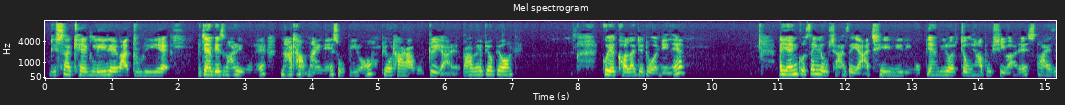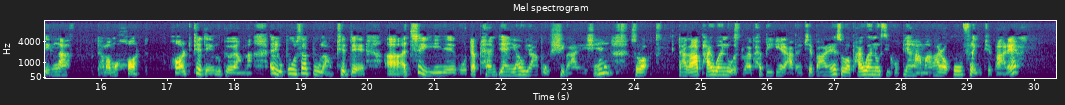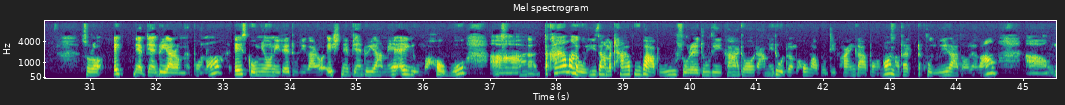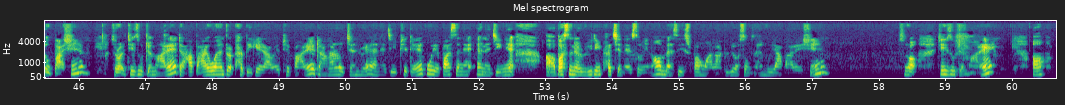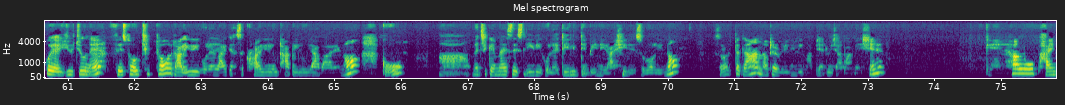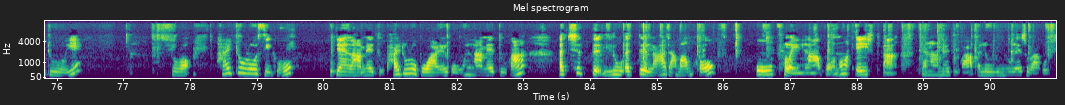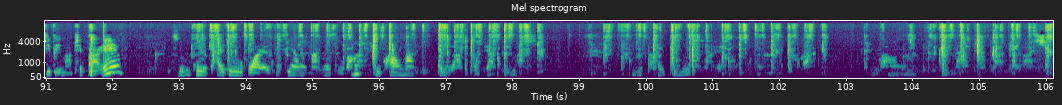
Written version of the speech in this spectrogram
ဒီ cycle လေးတွေကသူတွေရဲ့အကြံပေးစကားတွေကိုလည်းနားထောင်နိုင်တယ်ဆိုပြီးတော့ပြောထားတာကိုတွေ့ရတယ်။ဘာပဲပြောပြောကိုယ့်ရဲ့ collective တို့အနေနဲ့ အရန်ကိုစိတ်လှုပ်ရှားစရာအခြေအနေတွေကိုပြန်ပြီးတော့ကြုံရဖို့ရှိပါတယ် spicy love ဒါမှမဟုတ် hot hot ဖြစ်တယ်လို့ပြောရမလားအဲ့ဒီကိုပူဆက်ပူလောင်ဖြစ်တဲ့အာအချစ်ရေးတွေကိုတဖန်ပြန်ရောက်ရဖို့ရှိပါတယ်ရှင်ဆိုတော့ဒါက5 1တို့အတွက်ဖတ်ပေးခဲ့တာပဲဖြစ်ပါတယ်ဆိုတော့5 1တို့စီကိုပြန်လာမှာကတော့ O flame ဖြစ်ပါတယ် ဆိုတော့ H နဲ့ပြန်တွေ့ရတော့မယ်ပေါ့နော် H ကိုမျောနေတဲ့သူတွေကတော့ H နဲ့ပြန်တွေ့ရမယ်အဲ့လိုမဟုတ်ဘူးအာတခါမှကိုရေးစားမထားဘူးပါဘူးဆိုတဲ့သူတွေကတော့ဒါမင်းတို့အတွက်မဟုတ်ပါဘူး define ကပေါ့နော်နောက်ထပ်တစ်ခုရွေးတာတော့လည်းကောင်းအောင်လုပ်ပါရှင်ဆိုတော့ကျေးဇူးတင်ပါတယ်ဒါက by one အတွက်ဖတ်ပေးခဲ့တာပဲဖြစ်ပါတယ်ဒါကတော့ general energy ဖြစ်တယ်ကိုယ့်ရဲ့ personal energy နဲ့အာ personal reading ဖတ်ချင်တယ်ဆိုရင်တော့ message ပေါင်းလာပြီးတော့စုံစမ်းလို့ရပါတယ်ရှင်ဆိုတော့ကျေးဇူးတင်ပါတယ် အော်ကိုယ့်ရဲ့ YouTube နဲ့ Facebook TikTok ဒါလေးတွေကိုလည်း like and subscribe လေးလုပ်ထားပေးလို့ရပါတယ်เนาะကိုအာ magical message လေးတွေကိုလည်း daily တင်ပေးနေတာရှိတယ်ဆိုတော့လေเนาะဆိုတော့တက်တာနောက်ထပ် reading လေးမှာပြန်တွေ့ကြပါမယ်ရှင်ကဲ hello pine to ရေဆိုတော့ pine to စီကိုပြန်လာမဲ့သူ pine to ဘွားတွေကိုဝင်လာမဲ့သူကအချစ်တစ်လူအစ်စ်လားဒါမှမဟုတ် O plane လားပေါ့နော် H လားပြန်လာမဲ့သူကဘယ်လိုလူမျိုးလဲဆိုတာကိုကြည့်ပေးမှာဖြစ်ပါတယ်ဆိုကိုယ့်ရဲ့ဖိုင်တူကိုပွားရဲကိုပြန်ဝင်လာမဲ့သူကလူခေါင်းကလူတက်လာတော့ပြပေးပါကိုယ့်ရဲ့ဖိုင်တူကိုပွားရဲကိုပြန်ဝင်လာမဲ့သူကလူခေါင်းကလူတက်လာတော့ပြပေးပါရှင်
